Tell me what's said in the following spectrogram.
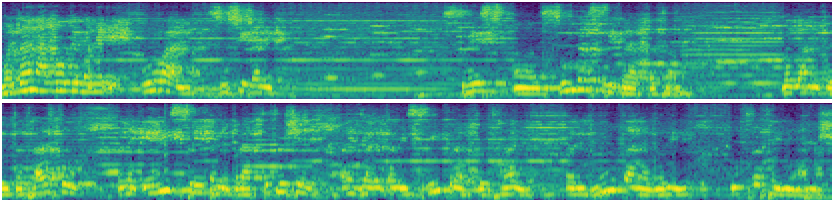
વરદાન આપો કે મને એક કુળવાન સુશીલ અને સ્ત્રી અ, સુંદર સ્ત્રી પ્રાપ્ત થાય ભગવાને કહ્યું, તથાસ્તુ અને એવી સ્ત્રી તને પ્રાપ્ત થશે? અને જ્યારે તને સ્ત્રી પ્રાપ્ત થાય, ત્યારે હું તારા ઘરે પુત્ર થઈને આવીશ.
